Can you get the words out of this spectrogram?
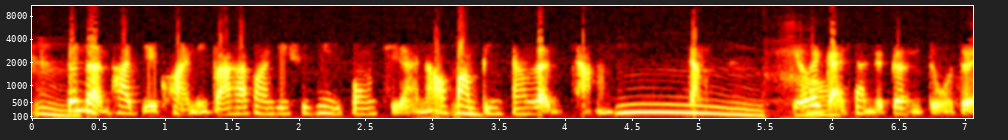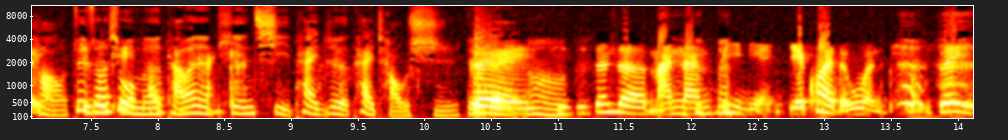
嗯，真的很怕结块，你把它放进去密封起来，然后放冰箱冷藏，嗯，这样也会改善的更多。对，好，最主要是我们台湾的天气太热太潮湿，对，其实真的蛮难避免 结块的问题，所以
